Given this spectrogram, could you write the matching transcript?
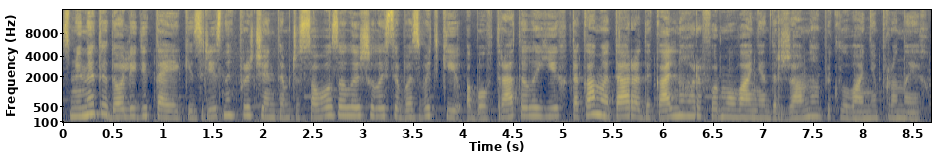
Змінити долі дітей, які з різних причин тимчасово залишилися без батьків або втратили їх, така мета радикального реформування державного піклування про них.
